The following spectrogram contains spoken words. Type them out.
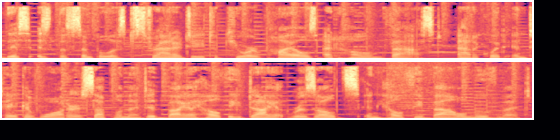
this is the simplest strategy to cure piles at home fast. Adequate intake of water supplemented by a healthy diet results in healthy bowel movement.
